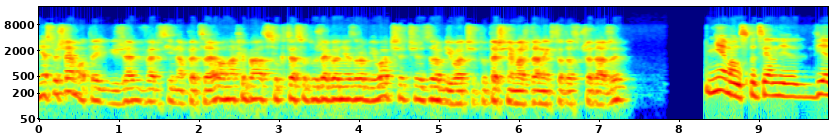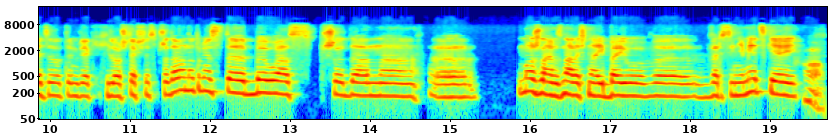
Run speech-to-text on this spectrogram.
nie słyszałem o tej grze w wersji na PC. Ona chyba sukcesu dużego nie zrobiła, czy, czy zrobiła? Czy tu też nie masz danych co do sprzedaży? Nie mam specjalnie wiedzy o tym, w jakich ilościach się sprzedała, natomiast e, była sprzedana e, można ją znaleźć na eBayu w, w wersji niemieckiej. O,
